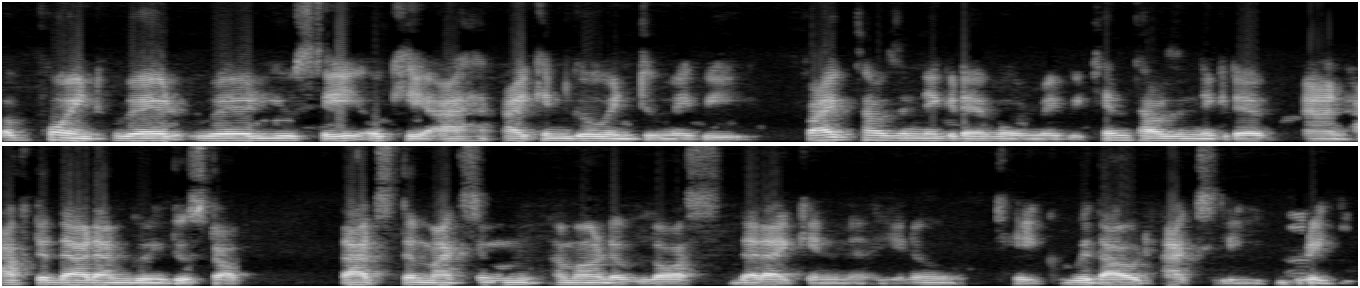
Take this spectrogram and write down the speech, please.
a point where where you say okay i, I can go into maybe 5000 negative or maybe 10000 negative and after that i'm going to stop that's the maximum amount of loss that I can, you know, take without actually breaking.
